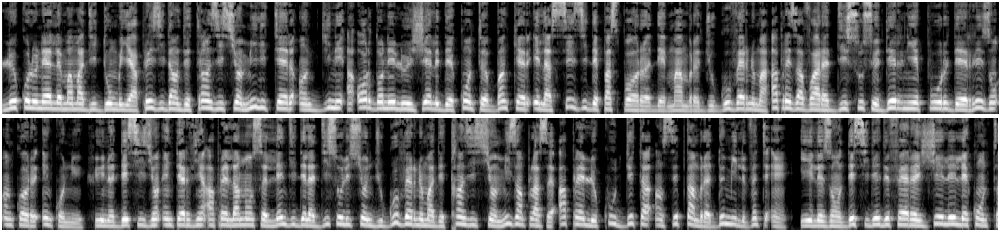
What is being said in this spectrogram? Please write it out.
Le colonel Mamadi Doumbia, président de transition militaire en Guinée, a ordonné le gel des comptes bancaires et la saisie des passeports des membres du gouvernement après avoir dissous ce dernier pour des raisons encore inconnues. Une décision intervient après l'annonce lundi de la dissolution du gouvernement de transition mis en place après le coup d'État en septembre 2021. Ils ont décidé de faire geler les comptes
